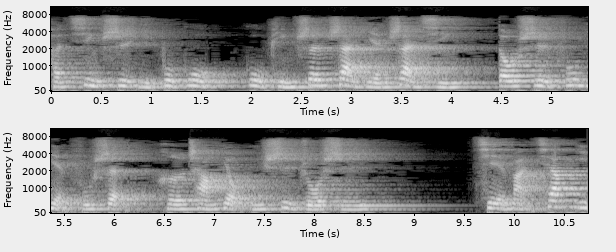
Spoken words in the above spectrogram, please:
恒性事以不顾，故平生善言善行，都是敷衍敷审，何尝有一事着实？且满腔意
